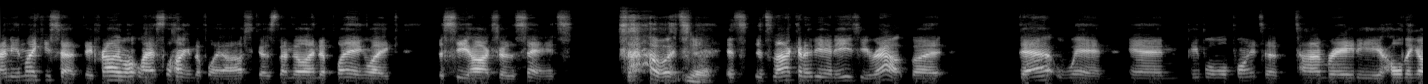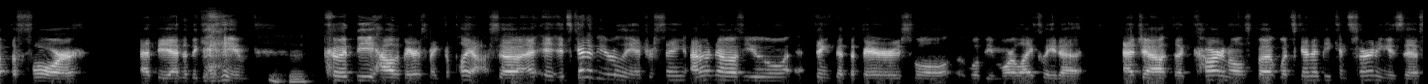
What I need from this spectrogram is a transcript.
I mean, like you said, they probably won't last long in the playoffs because then they'll end up playing like the Seahawks or the Saints So it's yeah. it's it's not going to be an easy route, but that win and people will point to Tom Brady holding up the four at the end of the game mm-hmm. could be how the Bears make the playoffs. So it's going to be really interesting. I don't know if you think that the Bears will will be more likely to edge out the Cardinals, but what's going to be concerning is if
